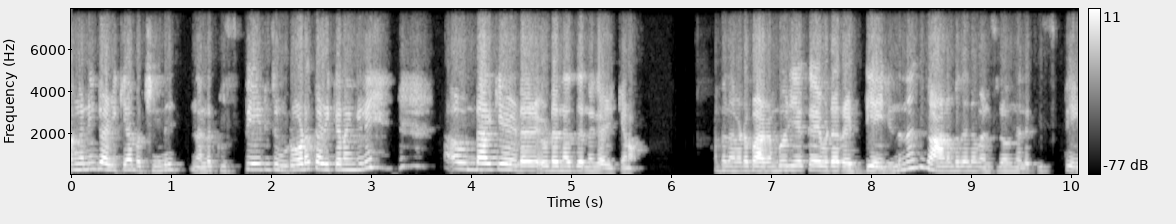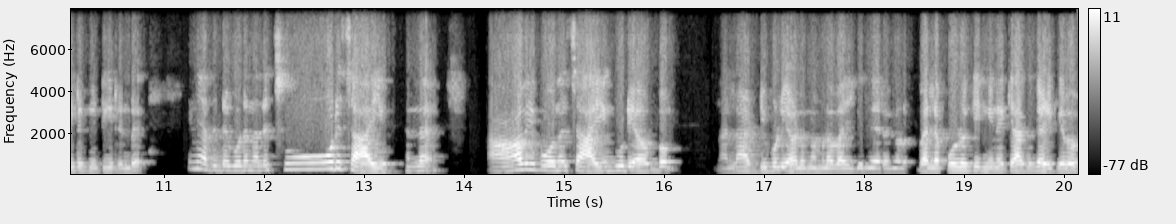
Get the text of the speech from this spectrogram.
അങ്ങനെയും കഴിക്കാം. പക്ഷേ നല്ല ക്രിസ്പി ആയിട്ട് ചൂടോടെ കഴിക്കണമെങ്കിൽ ഉണ്ടാക്കിയ ഉടനെ തന്നെ കഴിക്കണം. അപ്പൊ നമ്മുടെ പഴംപൊരിയൊക്കെ ഇവിടെ റെഡി ആയിട്ടുണ്ട്. നിങ്ങൾക്ക് കാണുമ്പോൾ തന്നെ മനസ്സിലാവും നല്ല ക്രിസ്പി ആയിട്ട് കിട്ടിയിട്ടുണ്ട്. ഇനി അതിന്റെ കൂടെ നല്ല ചൂട് ചായയും നല്ല ആവി പോകുന്ന ചായയും കൂടി ആകുമ്പം നല്ല അടിപൊളിയാണ് നമ്മളെ വൈകുന്നേരങ്ങൾ വല്ലപ്പോഴൊക്കെ ഇങ്ങനെയൊക്കെ ആക്കി കഴിക്കുമ്പോൾ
